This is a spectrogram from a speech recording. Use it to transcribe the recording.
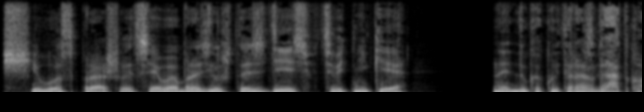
С чего, спрашивается, я вообразил, что здесь, в цветнике, найду какую-то разгадку.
